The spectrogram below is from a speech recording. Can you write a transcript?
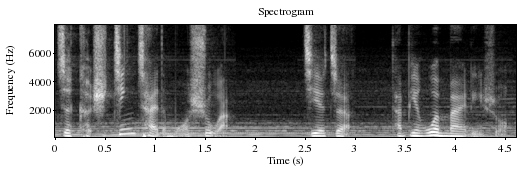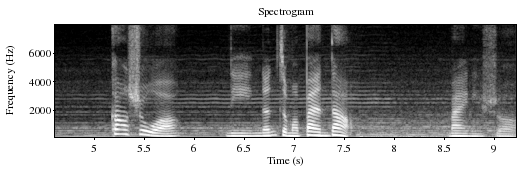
这可是精彩的魔术啊！接着，他便问麦粒说：“告诉我，你能怎么办到？”麦粒说：“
